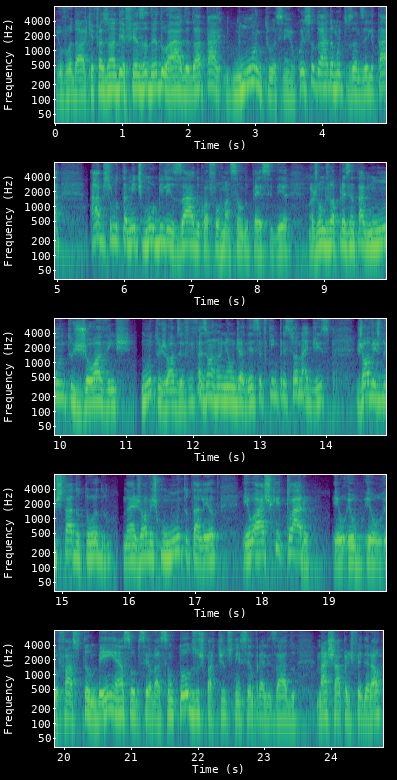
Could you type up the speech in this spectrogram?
Eu vou dar aqui fazer uma defesa do Eduardo. O Eduardo está muito assim. Eu conheço o Eduardo há muitos anos. Ele está absolutamente mobilizado com a formação do PSD. Nós vamos apresentar muitos jovens, muitos jovens. Eu fui fazer uma reunião um dia desse, eu fiquei impressionadíssimo. Jovens do estado todo, né? jovens com muito talento. Eu acho que, claro, eu, eu, eu, eu, faço também essa observação. Todos os partidos têm centralizado na chapa de federal,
